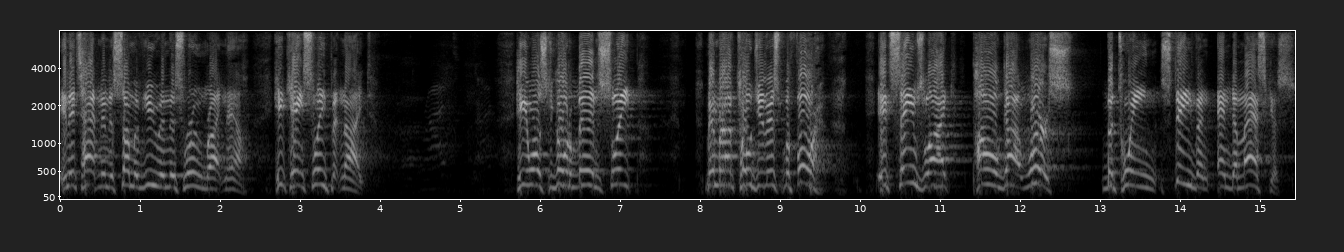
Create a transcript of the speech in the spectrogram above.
And it's happening to some of you in this room right now. He can't sleep at night. He wants to go to bed and sleep. Remember, I've told you this before. It seems like Paul got worse between Stephen and Damascus.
